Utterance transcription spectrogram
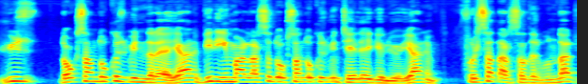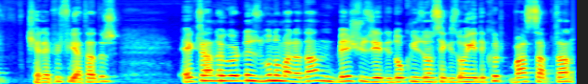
199 bin liraya yani bir imarlarsa 99 bin TL geliyor. Yani fırsat arsadır bunlar. Kelepir fiyatıdır. Ekranda gördüğünüz bu numaradan 507 918 17 40 WhatsApp'tan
